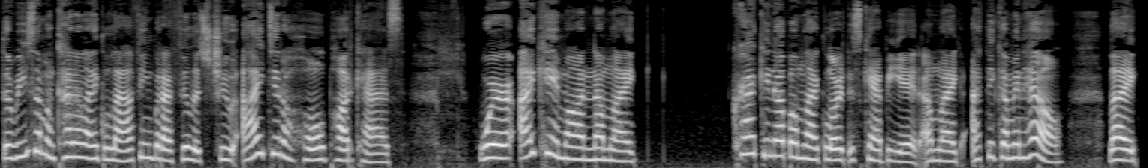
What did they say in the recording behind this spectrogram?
the reason I'm kind of like laughing but I feel it's true. I did a whole podcast where I came on and I'm like cracking up. I'm like, "Lord, this can't be it." I'm like, "I think I'm in hell." Like,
